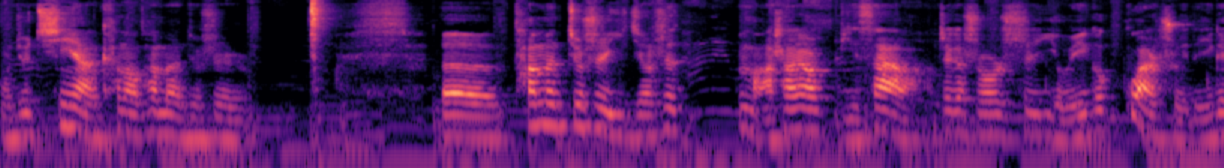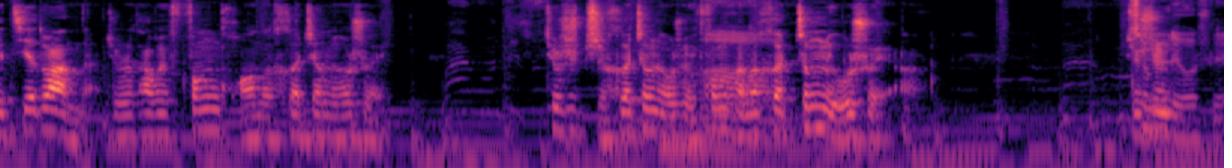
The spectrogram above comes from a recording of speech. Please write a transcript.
我就亲眼看到他们就是，呃，他们就是已经是马上要比赛了，这个时候是有一个灌水的一个阶段的，就是他会疯狂的喝蒸馏水，就是只喝蒸馏水，疯狂的喝蒸馏水啊。就是流水，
